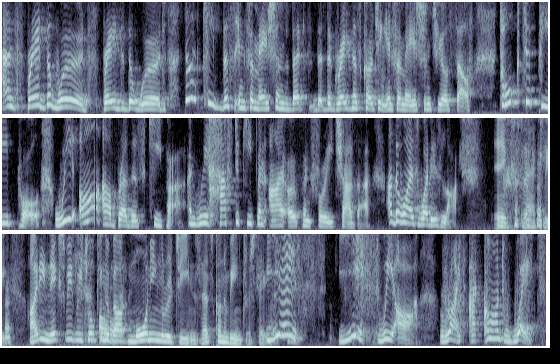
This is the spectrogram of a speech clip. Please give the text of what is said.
and spread the word. Spread the word. Don't keep this information, that the, greatness coaching information to yourself. Talk to people. We are our brother's keeper and we have to keep an eye open for each other. Otherwise, what is life? Exactly. Heidi, next week we're talking All about right. morning routines. That's going to be interesting. Yes. Yes, we are. Right. I can't wait.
